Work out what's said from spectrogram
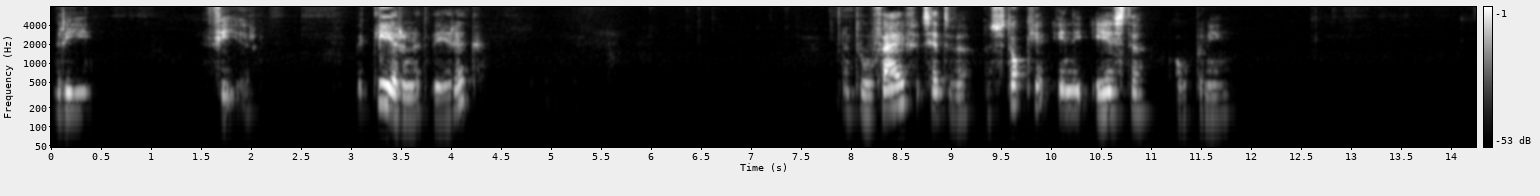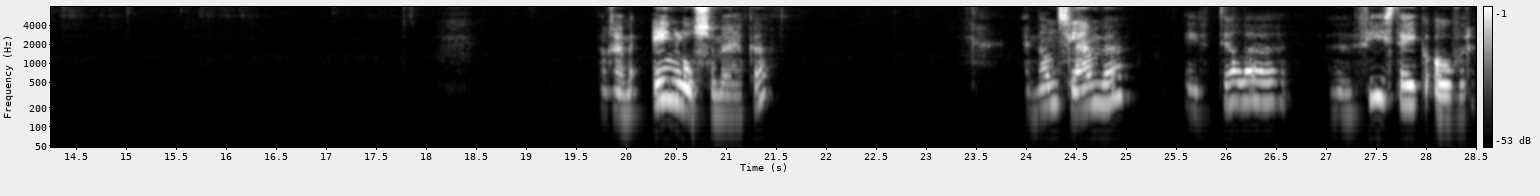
3 4 we keren het werk. En toer 5 zetten we een stokje in die eerste opening dan gaan we 1 losse maken. En dan slaan we even tellen uh, 4 steken over.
